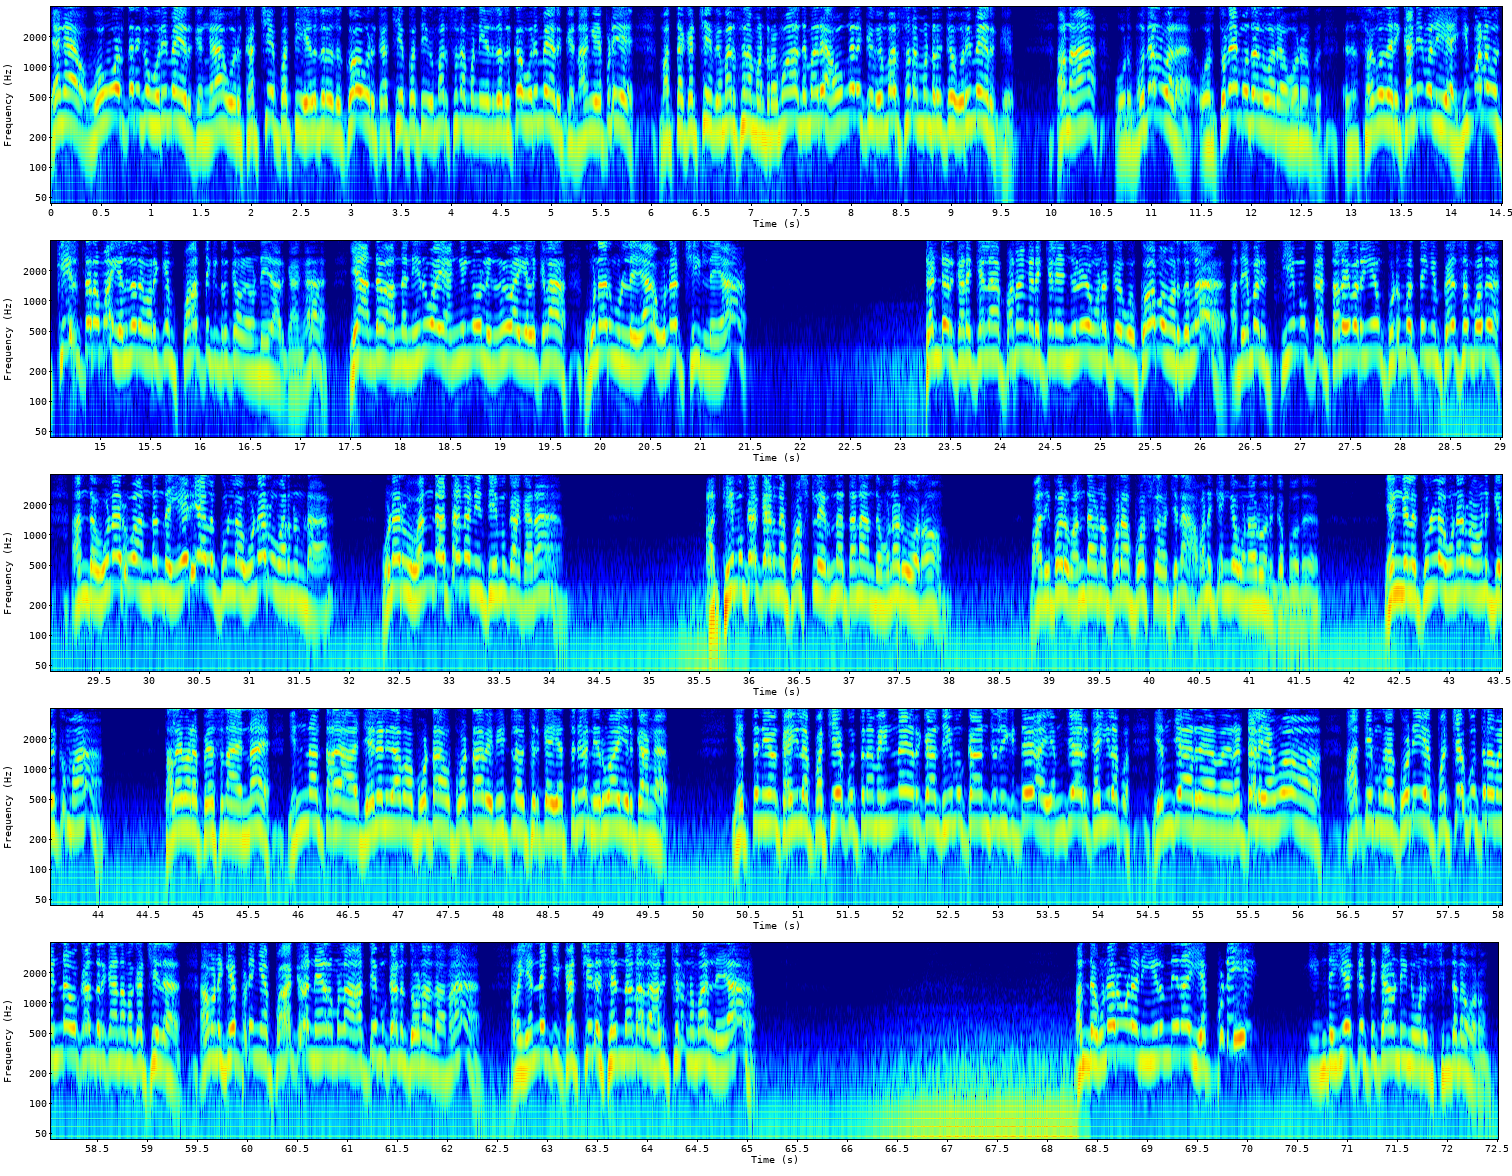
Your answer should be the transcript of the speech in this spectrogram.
ஏங்க ஒவ்வொருத்தனுக்கும் உரிமை இருக்குங்க. ஒரு கட்சியை பத்தி எழுதுறதுக்கோ ஒரு கட்சியை பத்தி விமர்சனம் பண்ணி எழுதுறதுக்கோ உரிமை இருக்கு. நாங்க எப்படி மத்த கட்சியை விமர்சனம் பண்றோமோ அது மாதிரி அவங்களுக்கு விமர்சனம் பண்றதுக்கு உரிமை இருக்கு. ஆனா ஒரு முதல்வரை ஒரு துணை முதல்வரை ஒரு சகோதரி கனிமொழிய இவ்வளவு கீழ்த்தரமா எழுதுற வரைக்கும் பார்த்துக்கிட்டு இருக்க வேண்டியதா இருக்காங்க? ஏன் அந்த அந்த நிர்வாகி அங்கங்க உள்ள நிர்வாகிகளுக்கெல்லாம் உணர்வு இல்லையா உணர்ச்சி இல்லையா? டெண்டர் கிடைக்கல பணம் கிடைக்கலன்னு சொல்லி உனக்கு கோபம் வருதுல்ல? அதே மாதிரி திமுக தலைவரையும் குடும்பத்தையும் பேசும்போது அந்த உணர்வு அந்தந்த ஏரியாவுக்குள்ள உணர்வு வரணும்டா. உணர்வு வந்தா தானே நீ திமுக காரன் திமுக காரன போஸ்ட்ல இருந்தா தானே அந்த உணர்வு வரும். பாதி பேர் வந்தவன பூரா போஸ்ட்ல வச்சுனா அவனுக்கு எங்க உணர்வு இருக்க போகுது? எங்களுக்குள்ள உணர்வு அவனுக்கு இருக்குமா? தலைவரை பேசினா என்ன? இன்னும் ஜெயலலிதாவை போட்டா போட்டாவை வீட்டில் வச்சிருக்க எத்தனையோ நிர்வாகி இருக்காங்க. எத்தனையோ கையில பச்சைய குத்துனவன் இன்னும் இருக்கான். திமுகன்னு சொல்லிக்கிட்டு எம்ஜிஆர் கையில எம்ஜிஆர் ரெட்டலையவும் அதிமுக கொடிய பச்சை குத்துனவன் என்ன உட்காந்துருக்கான் நம்ம கட்சியில. அவனுக்கு எப்படிங்க பாக்குற நேரமெல்லாம் அதிமுகன்னு தோணாதாம அவன்? என்னைக்கு கட்சியில சேர்ந்தானோ அதை அழிச்சிடணுமா இல்லையா? அந்த உணர்வுல நீ இருந்தீனா எப்படி இந்த இயக்கத்துக்காக நீ உனக்கு சிந்தனை வரும்?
